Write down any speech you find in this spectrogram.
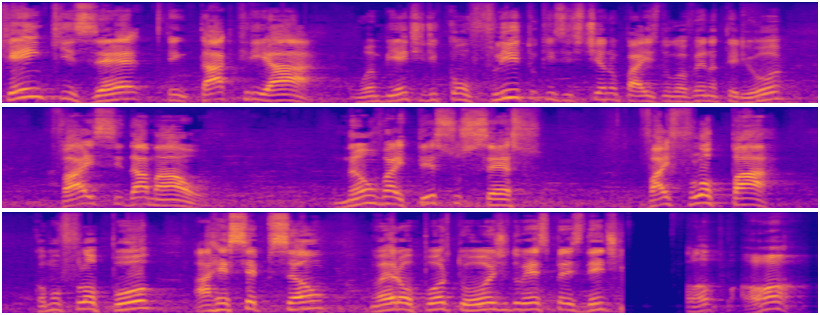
Quem quiser tentar criar o ambiente de conflito que existia no país no governo anterior vai se dar mal, não vai ter sucesso, vai flopar, como flopou a recepção no aeroporto hoje do ex-presidente. Flopou,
